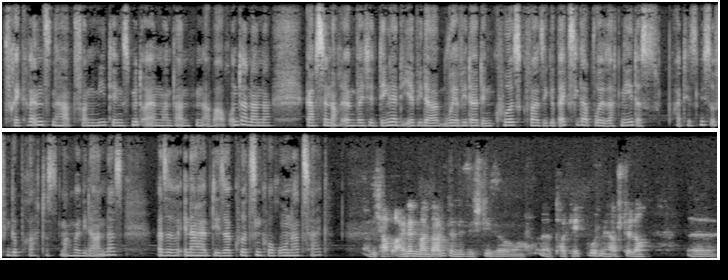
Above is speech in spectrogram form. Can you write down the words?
Frequenzen habt von Meetings mit euren Mandanten, aber auch untereinander. Gab es denn auch irgendwelche Dinge, die ihr wieder, wo ihr wieder den Kurs quasi gewechselt habt, wo ihr sagt, nee, das hat jetzt nicht so viel gebracht, das machen wir wieder anders? Also innerhalb dieser kurzen Corona-Zeit? Also ich habe einen Mandanten, das ist dieser äh, Paketbodenhersteller, äh,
